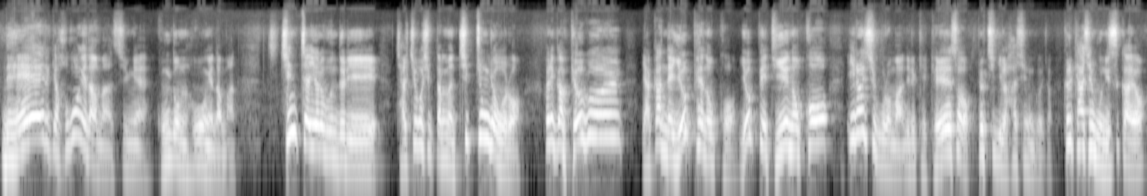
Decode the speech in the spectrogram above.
네, 이렇게 허공에다만 스윙해. 공도 없는 허공에다만. 진짜 여러분들이 잘 치고 싶다면 집중적으로. 그러니까 벽을 약간 내 옆에 놓고, 옆에 뒤에 놓고, 이런 식으로만 이렇게 계속 벽치기를 하시는 거죠. 그렇게 하시는 분 있을까요?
